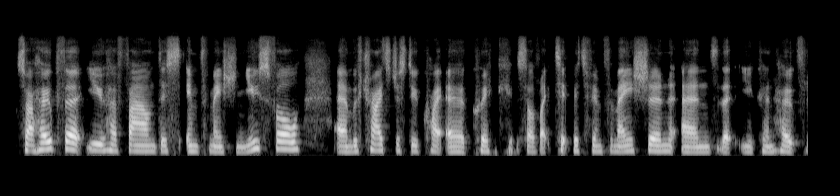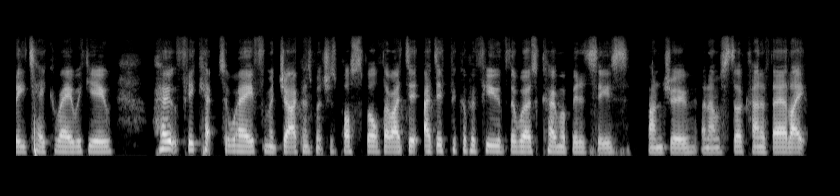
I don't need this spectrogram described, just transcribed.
So I hope that you have found this information useful. And um, we've tried to just do quite a quick sort of like tidbit of information and that you can hopefully take away with you hopefully kept away from a jargon as much as possible. Though I did, I did pick up a few of the words comorbidities, Andrew, and I'm still kind of there, like,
